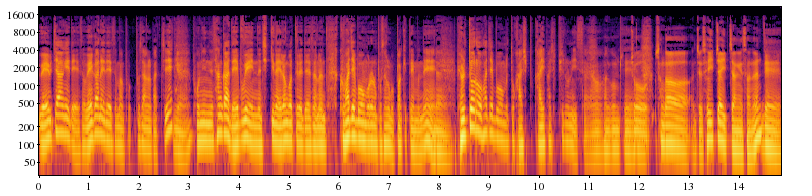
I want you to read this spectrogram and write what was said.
외장에 대해서 외관에 대해서만 보- 보상을 받지 예. 본인 상가 내부에 있는 집기나 이런 것들에 대해서는 그 화재 보험으로는 보상을 못 받기 때문에 네. 별도로 화재 보험을 또 가입, 가입하실 필요는 있어요. 아, 그럼 네. 저 상가 이제 세입자 입장에서는 네.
